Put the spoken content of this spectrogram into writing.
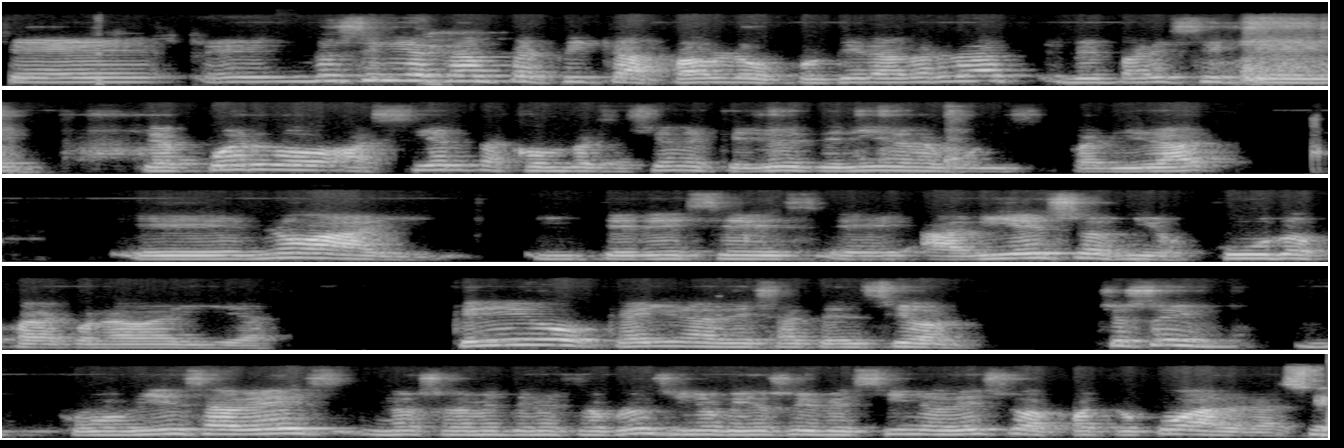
Eh, eh, no sería tan perspicaz, Pablo, porque la verdad me parece que, de acuerdo a ciertas conversaciones que yo he tenido en la municipalidad, eh, no hay intereses aviesos ni oscuros para con la bahía. Creo que hay una desatención. Yo soy, como bien sabes, no solamente nuestro club, sino que yo soy vecino de eso a cuatro cuadras. Sí,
